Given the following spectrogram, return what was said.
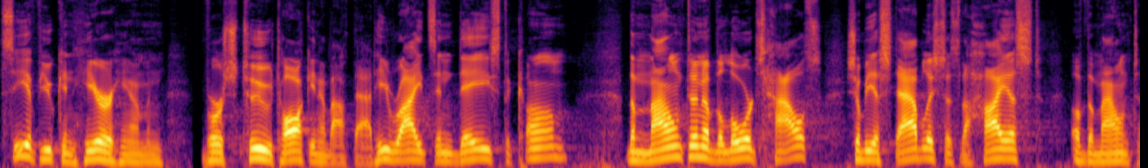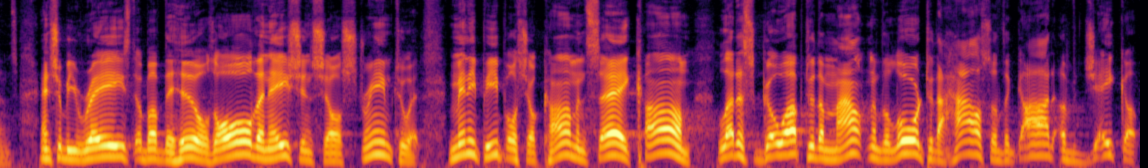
See if you can hear him in verse 2 talking about that. He writes, In days to come, the mountain of the Lord's house shall be established as the highest of the mountains, and shall be raised above the hills. All the nations shall stream to it. Many people shall come and say, Come, let us go up to the mountain of the Lord, to the house of the God of Jacob.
